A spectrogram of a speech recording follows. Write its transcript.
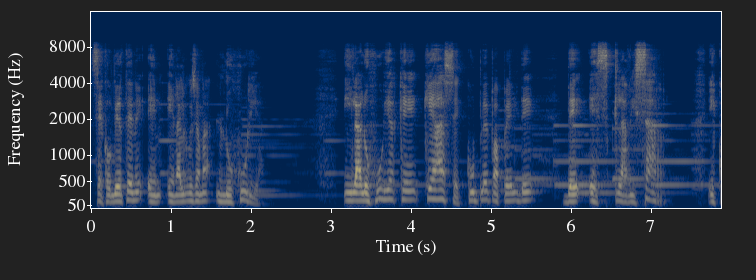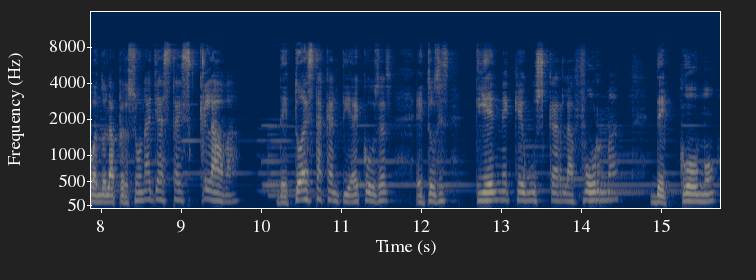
se convierte en, algo que se llama lujuria. ¿Y la lujuria qué, qué hace? Cumple el papel de, de esclavizar. Y cuando la persona ya está esclava de toda esta cantidad de cosas, entonces tiene que buscar la forma de cómo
